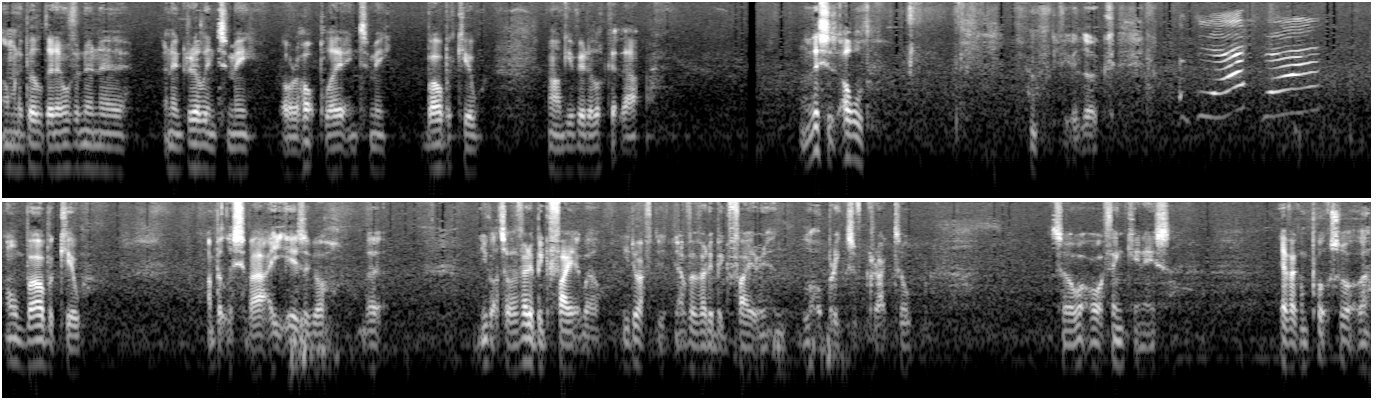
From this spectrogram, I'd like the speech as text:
I'm going to build an oven and a, and a grill into me or a hot plate into me barbecue. I'll give you a look at that. Now, this is old you look. Old barbecue. I built this about eight years ago, but you've got to have a very big fire. Well, you do have to have a very big fire in it, and a lot of bricks have cracked up. So what I'm thinking is, if I can put sort of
